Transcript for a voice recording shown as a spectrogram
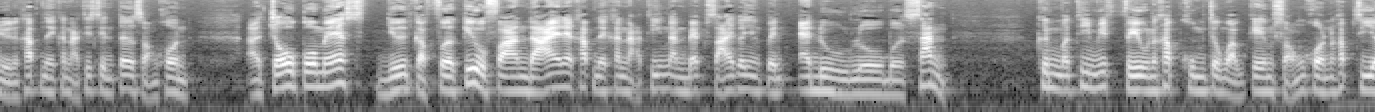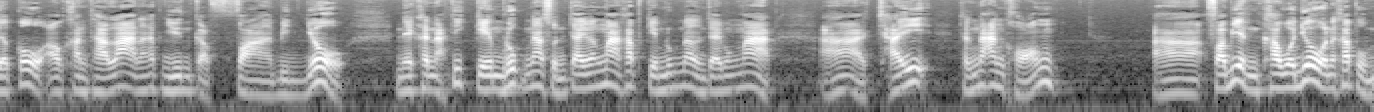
อยู่นะครับในขณะที่เซนเตอร์สองคนโจโกเมสยืนกับเฟอร์กิลฟานไดนะครับในขณะที่นั่นแบ็กซ้ายก็ยังเป็นแอดูโรเบอร์สันขึ้นมาที่มิดฟิลด์นะครับคุมจังหวะเกม 2 คนนะครับเทียโกเอัลคันทาร่านะครับยืนกับฟาบินโยในขณะที่เกมลุกน่าสนใจมากๆครับเกมลุกน่าสนใจมากๆอ่าใช้ทางด้านของ ฟาเบียนคาวโยนะครับผม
